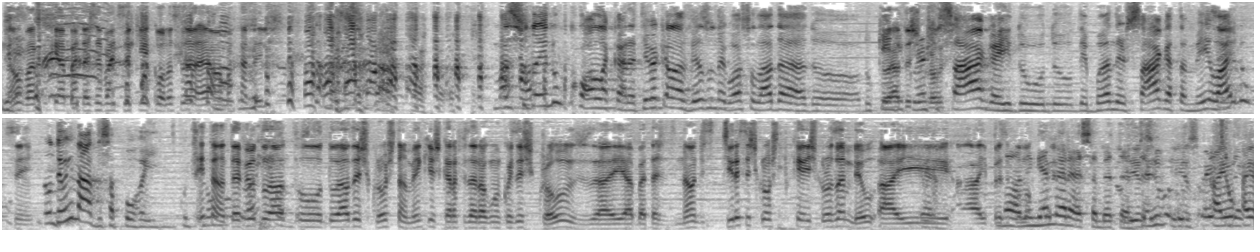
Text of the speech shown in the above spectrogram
Não vai porque a Bethesda vai dizer que Colossus é uma marca deles. Mas isso daí não cola, cara. Teve aquela vez o negócio lá da, do, do Candy Elder Crush Scrolls. Saga e do, do The Banner Saga também lá e não, Sim. não deu em nada essa porra aí. Continuou Então, teve o do, o do Elder Scrolls também, que os caras fizeram alguma coisa Scrolls, aí a Bethesda disse, não, disse, tira esse Scrolls porque Scrolls é meu. Aí a empresa Não, falou, ninguém merece a Bethesda. Isso, Teve o isso. Aí eu- aí-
